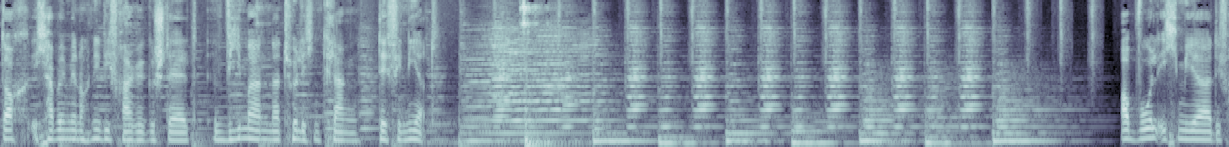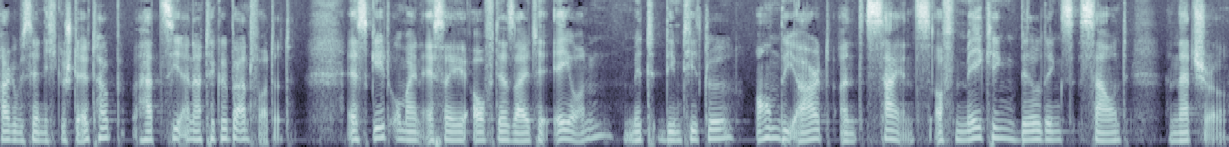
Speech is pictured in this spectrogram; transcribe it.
Doch ich habe mir noch nie die Frage gestellt, wie man natürlichen Klang definiert. Obwohl ich mir die Frage bisher nicht gestellt habe, hat sie einen Artikel beantwortet. Es geht um ein Essay auf der Seite Aeon mit dem Titel On the Art and Science of Making Buildings Sound Natural.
